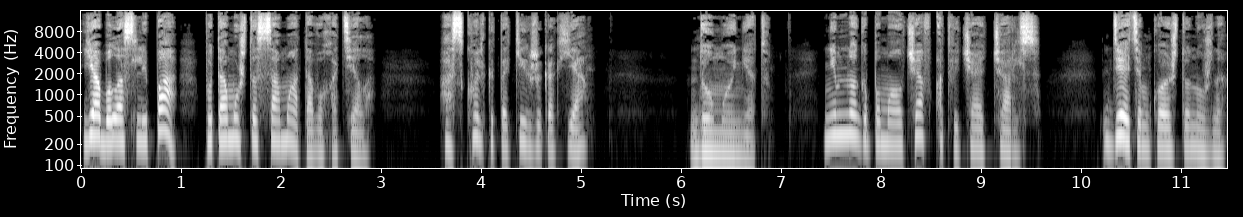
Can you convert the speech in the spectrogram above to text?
Я была слепа, потому что сама того хотела. А сколько таких же, как я? Думаю, нет. Немного помолчав, отвечает Чарльз. Детям кое-что нужно.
